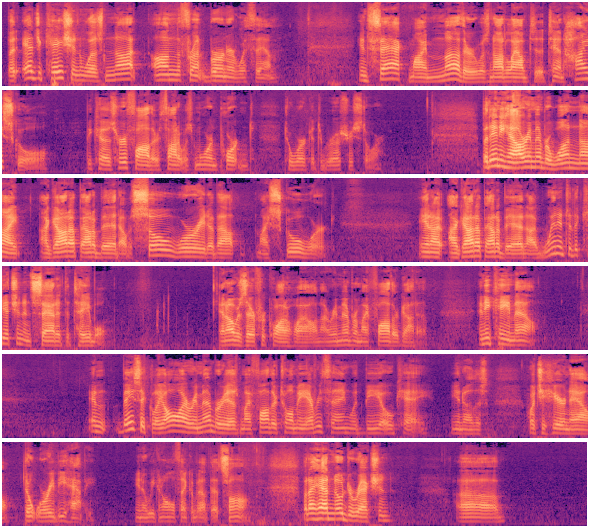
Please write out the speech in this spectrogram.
But education was not on the front burner with them. In fact, my mother was not allowed to attend high school because her father thought it was more important to work at the grocery store. But anyhow, I remember one night I got up out of bed. I was so worried about my schoolwork. And I, I got up out of bed. I went into the kitchen and sat at the table. And I was there for quite a while. And I remember my father got up and he came out. And basically, all I remember is my father told me everything would be okay. You know, this, what you hear now, don't worry, be happy. You know, we can all think about that song. But I had no direction, uh,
